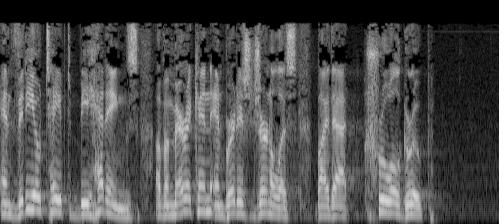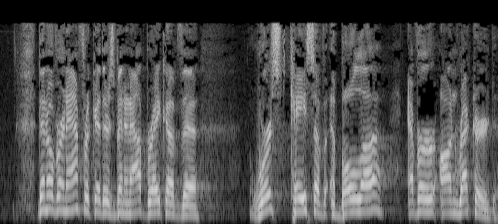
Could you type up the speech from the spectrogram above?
and videotaped beheadings of American and British journalists by that cruel group. Then over in Africa, there's been an outbreak of the worst case of Ebola ever on record.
